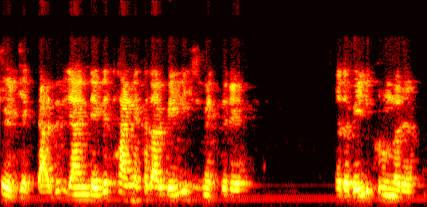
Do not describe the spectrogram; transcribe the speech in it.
söyleyeceklerdir. Yani devlet her ne kadar belli hizmetleri ya da belli kurumları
